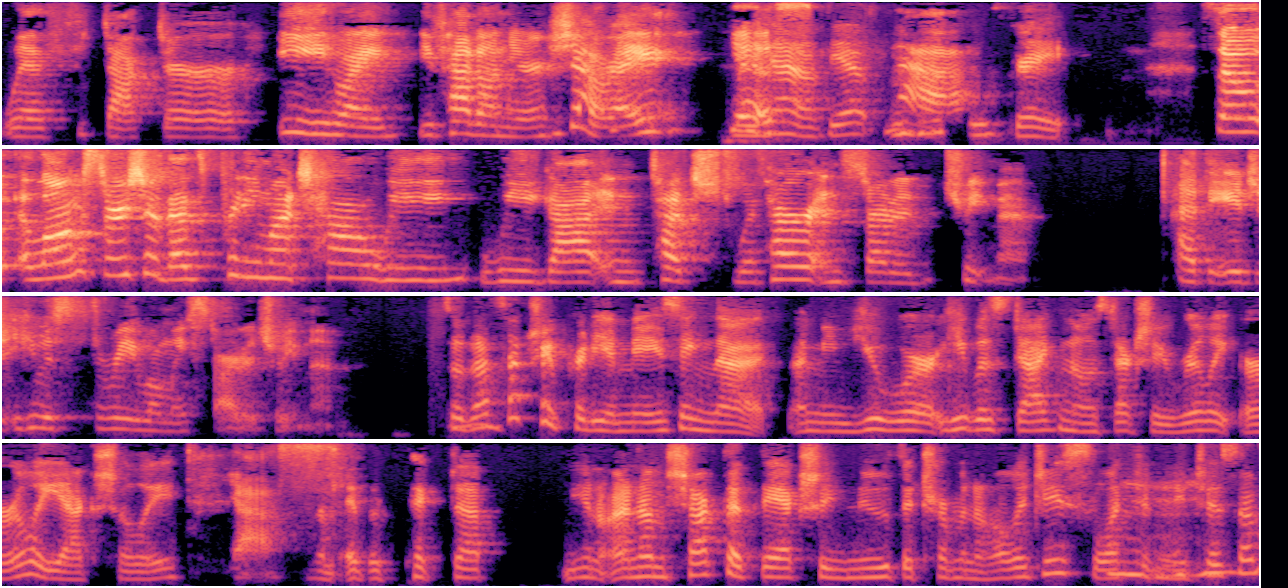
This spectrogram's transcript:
with Dr. E, who I you've had on your show, right? Yes. Have, yep. Yeah. Mm-hmm. great. So, a long story short, that's pretty much how we we got in touch with her and started treatment at the age he was three when we started treatment so that's actually pretty amazing that i mean you were he was diagnosed actually really early actually yes um, it was picked up you know and i'm shocked that they actually knew the terminology selective mm-hmm. mutism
